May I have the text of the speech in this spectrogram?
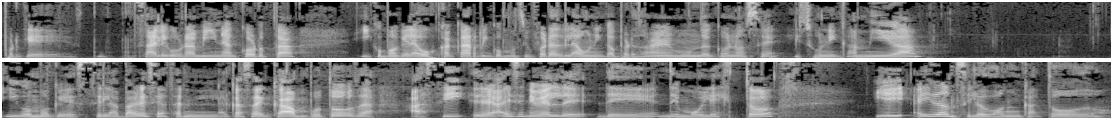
porque sale con una mina corta y como que la busca Carrie como si fuera la única persona en el mundo que conoce y su única amiga. Y como que se le aparece hasta en la casa de campo, todo, o sea, así, eh, a ese nivel de, de molesto. Y Aidan se lo banca todo,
